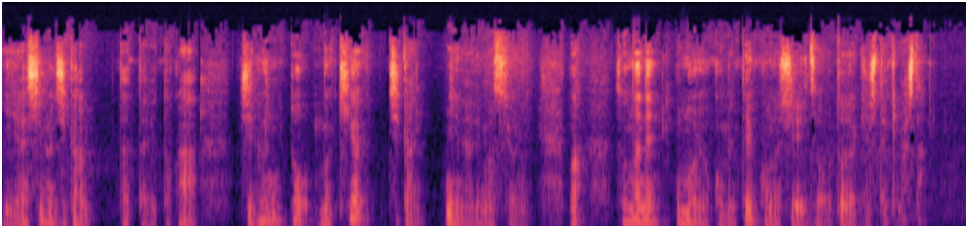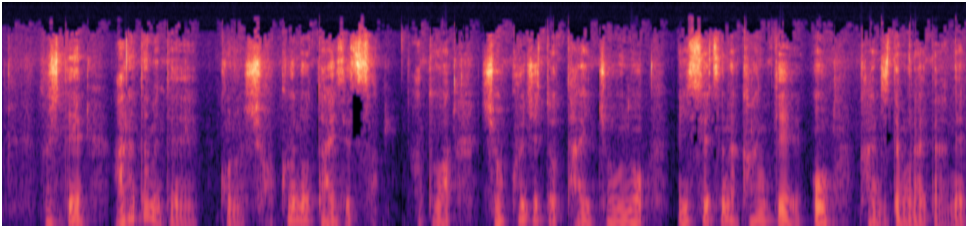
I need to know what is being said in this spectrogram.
癒しの時間だったりとか自分と向き合う時間になりますように。まあそんなね思いを込めてこのシリーズをお届けしてきました。そして改めて、ね、この食の大切さ、あとは食事と体調の密接な関係を感じてもらえたらね、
